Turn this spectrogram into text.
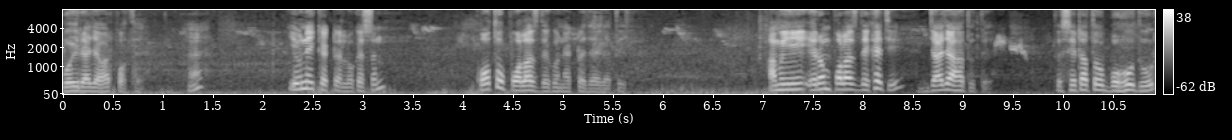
গৈরা যাওয়ার পথে। হ্যাঁ? ইউনিক একটা লোকেশন। কত পলাশ দেখুন একটা জায়গাতেই। আমি এরম পলাশ দেখেছি যা যা হাতুতে তো সেটা তো বহু দূর।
